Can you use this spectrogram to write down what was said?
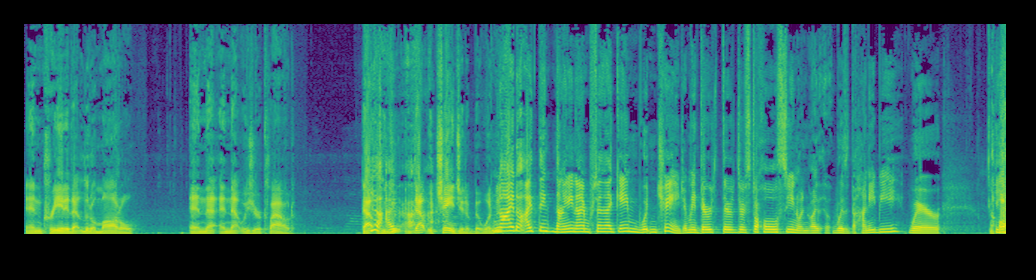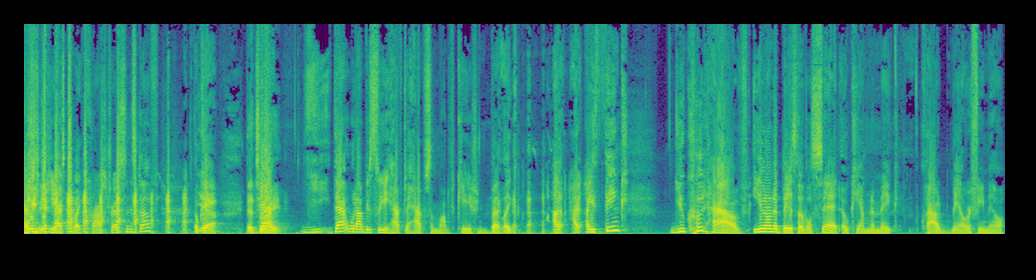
and created that little model, and that and that was your Cloud? That Yeah, would I- I- that would change it a bit, wouldn't No, it? No, I, I think 99% of that game wouldn't change. I mean, there's there, there's the whole scene when like was it the honeybee where he Oh, has, to, he has to like cross dress and stuff. Okay, Yeah, that's that, right. y- that would obviously have to have some modification, but like I, I I think you could have even on a base level said, okay, I'm going to make Cloud male or female,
